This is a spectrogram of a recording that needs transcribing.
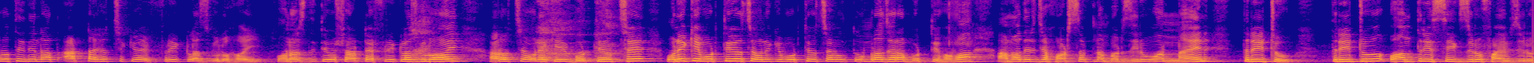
প্রতিদিন রাত আটটায় হচ্ছে কি হয় ফ্রি ক্লাসগুলো হয়। অনার্স দ্বিতীয় বর্ষ আটটায় ফ্রি ক্লাসগুলো হয়। আর হচ্ছে অনেকেই ভর্তি হচ্ছে, অনেকেই ভর্তি হচ্ছে অনেকে ভর্তি হচ্ছে এবং তোমরা যারা ভর্তি হবা, আমাদের যে WhatsApp number zero one nine three two three two one three six zero five zero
